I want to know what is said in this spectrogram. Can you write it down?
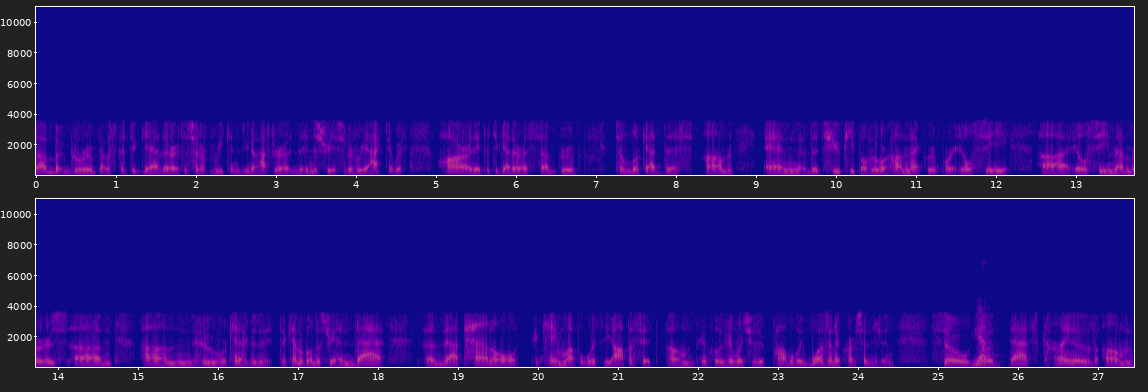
subgroup that was put together to sort of recon, you know, after the industry sort of reacted with horror, they put together a subgroup to look at this. Um, and the two people who were on that group were ILSI, uh, ILSI members um, um, who were connected to the chemical industry, and that uh, that panel came up with the opposite um, conclusion, which is it probably wasn't a carcinogen. So you yeah. know that's kind of um,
